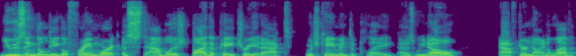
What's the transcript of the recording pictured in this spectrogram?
using the legal framework established by the Patriot Act, which came into play, as we know, after 9 11.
